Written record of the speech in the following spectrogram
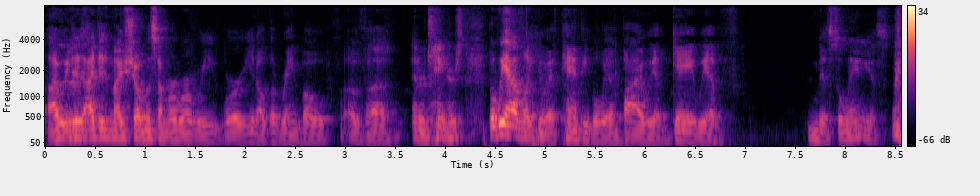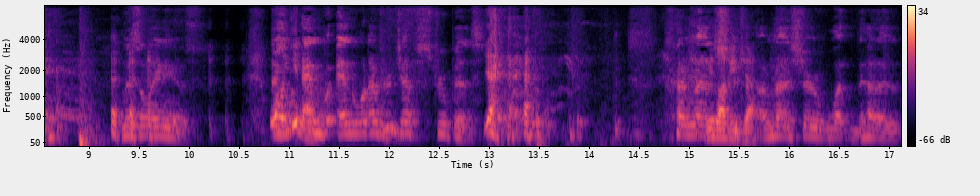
I we did I did my show in the summer where we were you know the rainbow of uh, entertainers, but we have like you know, we have pan people, we have bi, we have gay, we have miscellaneous. miscellaneous. Well, and, you know. and, and whatever Jeff Stroop is. yeah, I'm not We love sure, you, Jeff. I'm not sure what how to.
